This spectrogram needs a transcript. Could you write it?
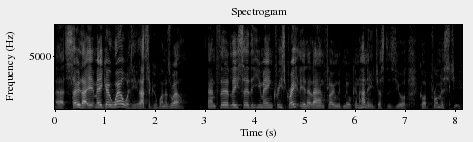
uh, so that it may go well with you. That's a good one as well. And thirdly, so that you may increase greatly in a land flowing with milk and honey, just as your God promised you.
